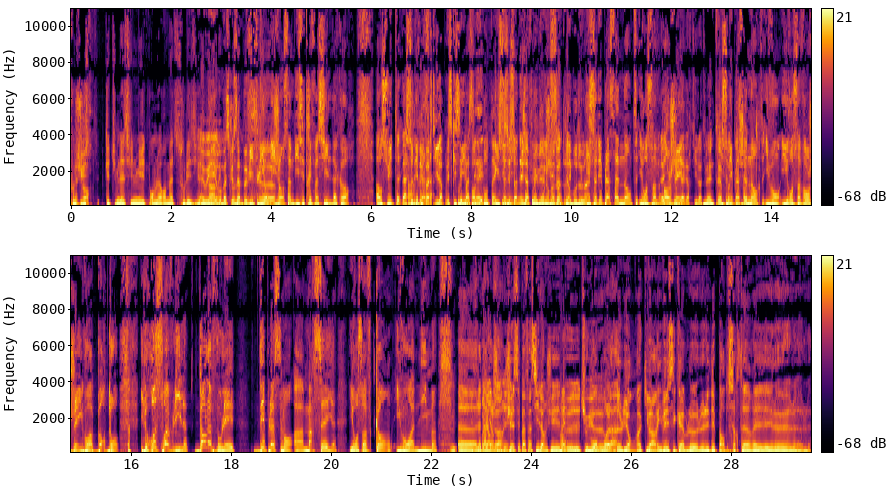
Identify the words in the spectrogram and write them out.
Il faut juste que tu me laisses une minute pour me le remettre sous les yeux. Eh oui, parce que ça peut vite. euh, Lyon-Dijon samedi, c'est très facile, d'accord. Ensuite, bah, il se c'est très déplace. à- facile après ce qui s'est Oui, passé. Ils se sont déjà fait. Oui, mais deux. les- Ils se déplacent à Nantes, ils reçoivent Là, Angers. averti, là. Mais un très Ils se déplacent à. Nantes, ils vont, ils reçoivent Angers, ils vont à Bordeaux, ils reçoivent Lille, dans la foulée, déplacement à Marseille, ils reçoivent Caen, ils vont à Nîmes, euh, la dernière journée. Angers, c'est pas facile, Angers. Ouais. de- tu, Le gros euh, problème voilà. de Lyon euh, qui va arriver, c'est quand même le, le- les départs de certains et le, le- le-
